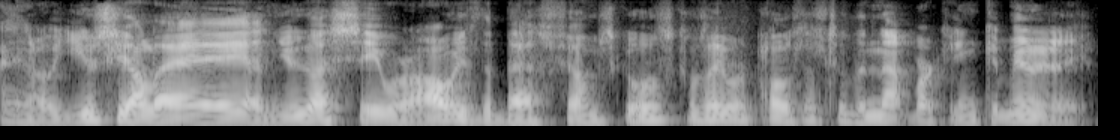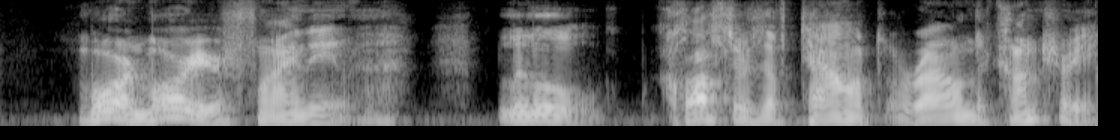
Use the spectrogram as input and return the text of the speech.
You know, UCLA and USC were always the best film schools because they were closest to the networking community. More and more, you're finding little clusters of talent around the country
